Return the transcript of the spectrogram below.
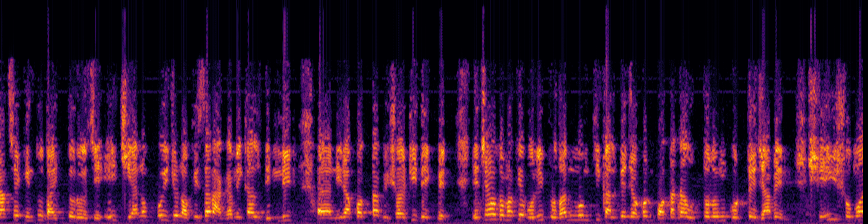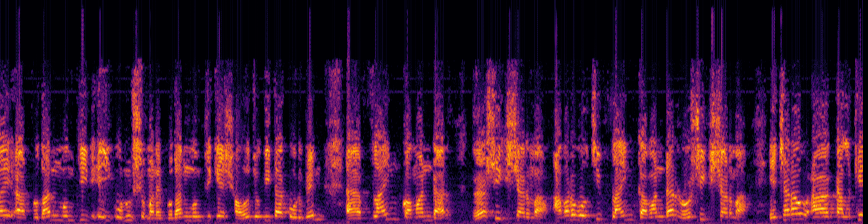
কাছে কিন্তু দায়িত্ব রয়েছে। এই ছিয়ানব্বই জন অফিসার আগামীকাল দিল্লির নিরাপত্তা বিষয়টি দেখবেন। এছাড়াও তোমাকে বলি, প্রধানমন্ত্রী কালকে যখন পতাকা উত্তোলন করতে যাবেন, সেই সময় প্রধানমন্ত্রীর এই অনুষ্ঠান মানে প্রধানমন্ত্রীকে সহযোগিতা করবেন ফ্লাইং কমান্ডার রসিক শর্মা। আবারও বলছি ফ্লাইং কমান্ডার রসিক শর্মা। এছাড়াও কালকে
